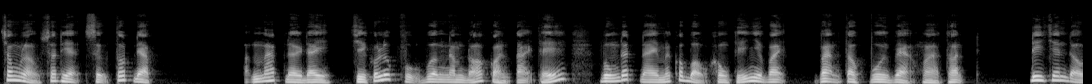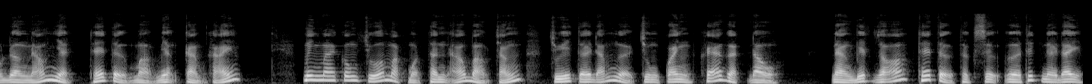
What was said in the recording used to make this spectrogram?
trong lòng xuất hiện sự tốt đẹp. Ấm áp nơi đây, chỉ có lúc phụ vương năm đó còn tại thế, vùng đất này mới có bầu không khí như vậy, vạn tộc vui vẻ hòa thuận. Đi trên đầu đường náo nhiệt, thế tử mở miệng cảm khái. Minh Mai công chúa mặc một thân áo bảo trắng, chú ý tới đám người chung quanh, khẽ gật đầu. Nàng biết rõ, thế tử thực sự ưa thích nơi đây,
